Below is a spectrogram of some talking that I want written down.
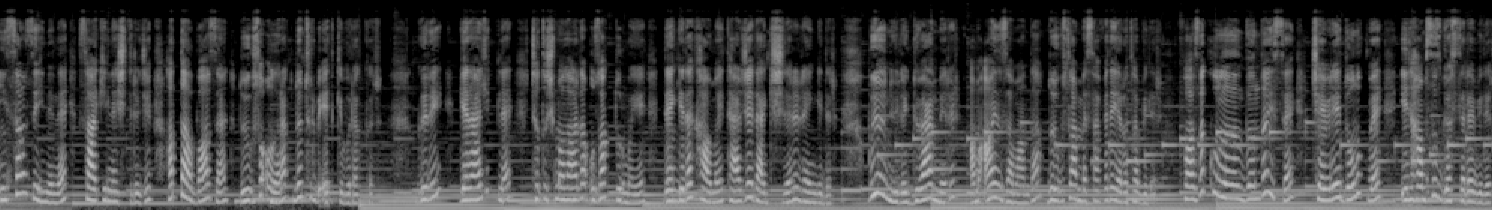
insan zihnine sakinleştirici hatta bazen duygusal olarak nötr bir etki bırakır. Gri genellikle çatışmalardan uzak durmayı, dengede kalmayı tercih eden kişilerin rengidir. Bu yönüyle güven verir ama aynı zamanda duygusal mesafede yaratabilir. Fazla kullanıldığında ise çevreyi donuk ve ilhamsız gösterebilir.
